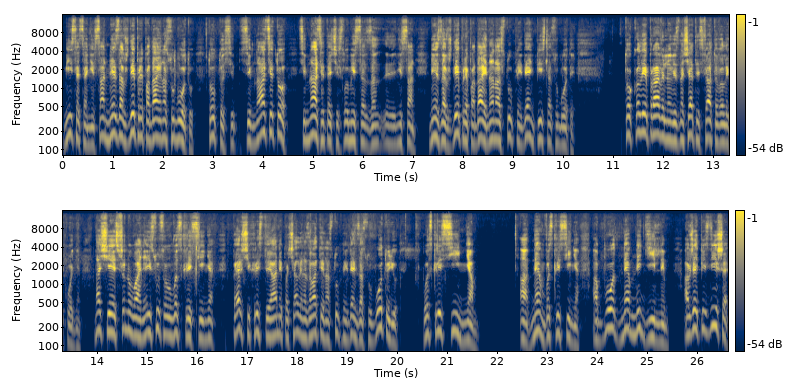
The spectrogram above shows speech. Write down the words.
місяця Нісан не завжди припадає на суботу. Тобто 17, 17 число місяця е, Нісан не завжди припадає на наступний день після суботи. То коли правильно відзначати свято Великодня? На честь шанування Ісусового Воскресіння перші християни почали називати наступний день за суботою Воскресінням, а Днем Воскресіння або Днем недільним. А вже пізніше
